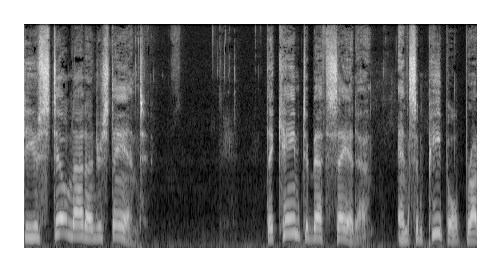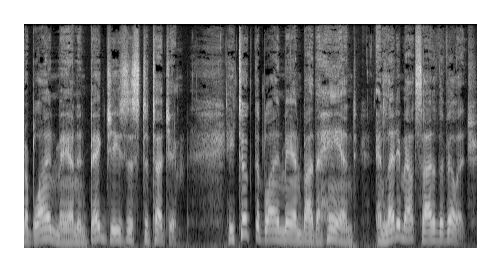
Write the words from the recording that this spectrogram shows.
Do you still not understand? They came to Bethsaida, and some people brought a blind man and begged Jesus to touch him. He took the blind man by the hand and led him outside of the village.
